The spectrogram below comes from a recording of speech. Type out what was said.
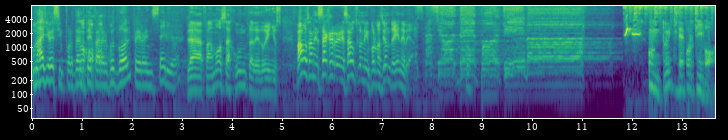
Mayo es importante No. para el fútbol, pero en serio. La famosa junta de dueños. Vamos a mensaje, regresamos con la información de NBA. Un tuit deportivo.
